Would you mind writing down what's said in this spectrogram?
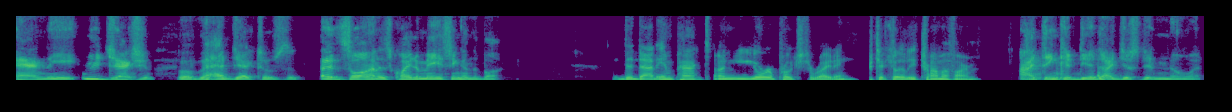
and the rejection of adjectives and so on is quite amazing in the book. Did that impact on your approach to writing, particularly Trauma Farm? I think it did. I just didn't know it.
